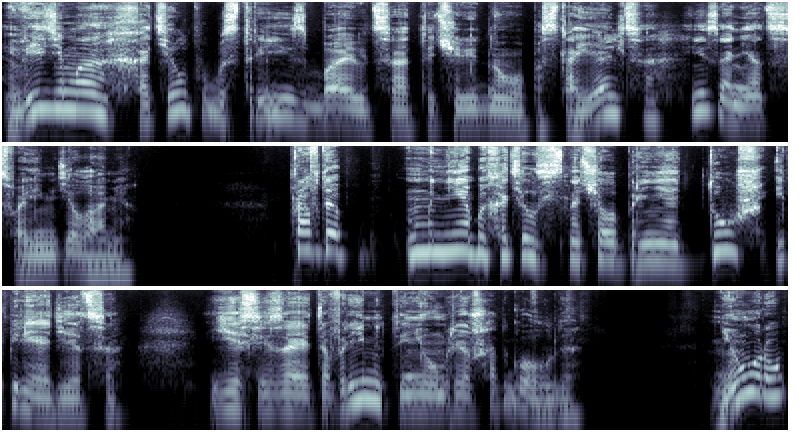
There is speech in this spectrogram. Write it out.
Видимо, хотел побыстрее избавиться от очередного постояльца и заняться своими делами. Правда, мне бы хотелось сначала принять душ и переодеться, если за это время ты не умрешь от голода. Не умру.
